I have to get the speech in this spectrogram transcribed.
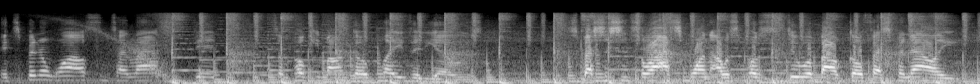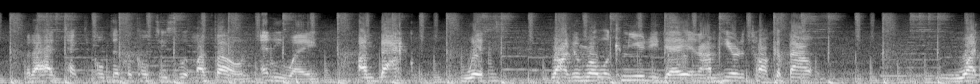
It's been a while since I last did some Pokemon Go play videos. Especially since the last one I was supposed to do about Go Fest finale, but I had technical difficulties with my phone. Anyway, I'm back with Roggenrola Community Day, and I'm here to talk about what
